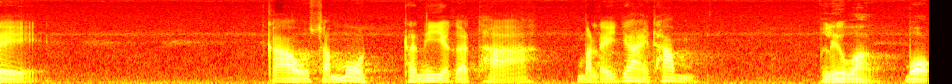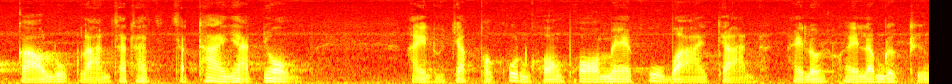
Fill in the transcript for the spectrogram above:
ได้กล่าวสัมโมทนิยกถาบรรยายถ้ำหรือว่าบอกกล่าวลูกหลานสัทธาญาติโยม ให้รู้จักพระคุณของพ่อแม่คู่บาอาจารย์ ให้เราให้ลำลึกถึง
